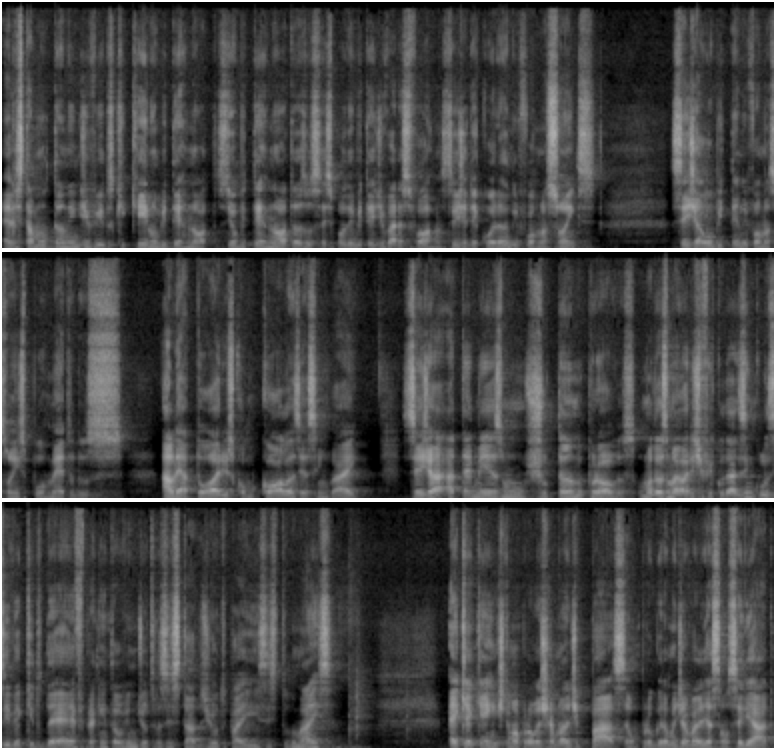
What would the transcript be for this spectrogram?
ela está montando indivíduos que queiram obter notas. E obter notas vocês podem obter de várias formas, seja decorando informações, seja obtendo informações por métodos aleatórios, como colas e assim vai, seja até mesmo chutando provas. Uma das maiores dificuldades, inclusive aqui do DF, para quem está ouvindo de outros estados, de outros países e tudo mais, é que aqui a gente tem uma prova chamada de PAS, é um programa de avaliação seriado.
